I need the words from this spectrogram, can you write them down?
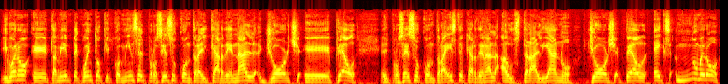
Y bueno, eh, también te cuento que comienza el proceso contra el cardenal George eh, Pell. El proceso contra este cardenal australiano, George Pell, ex número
